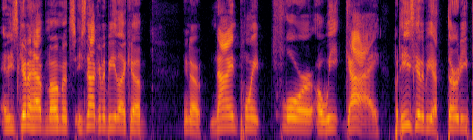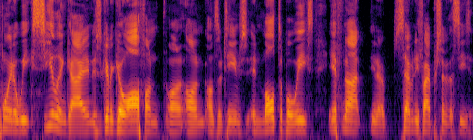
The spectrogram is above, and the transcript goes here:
and he's gonna have moments. He's not gonna be like a you know nine point floor a week guy but he's going to be a 30 point a week ceiling guy and is going to go off on, on, on, on some teams in multiple weeks, if not, you know, 75% of the season.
